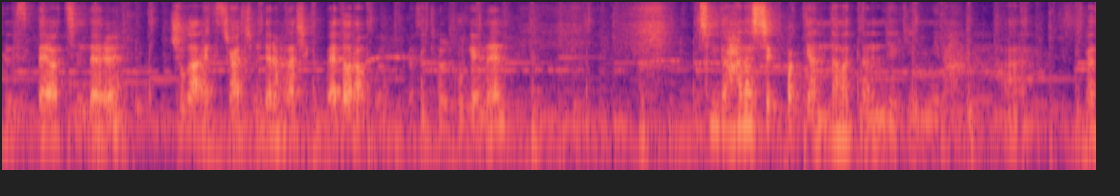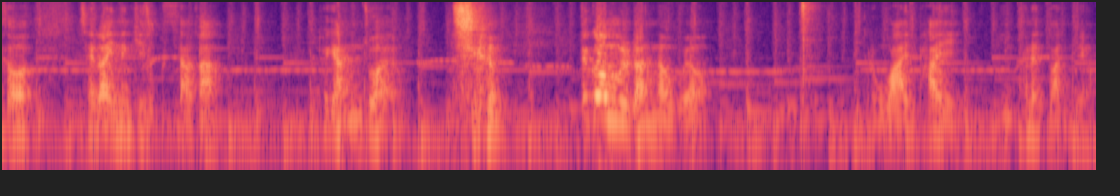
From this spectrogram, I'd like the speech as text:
그 스페어 침대를 추가 엑스트라 침대를 하나씩 빼더라고요. 그래서 결국에는 침대 하나씩밖에 안 남았다는 얘기입니다. 아, 그래서 제가 있는 기숙사가 되게 안 좋아요. 지금 뜨거운 물도 안 나오고요. 그리고 와이파이, 인터넷도 안 돼요.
